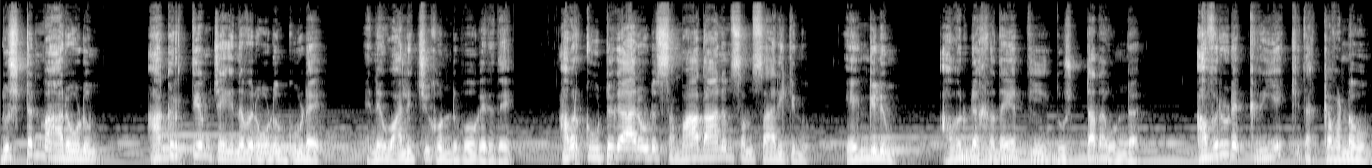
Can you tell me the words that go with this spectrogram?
ദുഷ്ടന്മാരോടും അകൃത്യം ചെയ്യുന്നവരോടും കൂടെ എന്നെ വലിച്ചു കൊണ്ടുപോകരുതേ. അവർ കൂട്ടുകാരോട് സമാധാനം സംസാരിക്കുന്നു. എങ്കിലും അവരുടെ ഹൃദയത്തിൽ ദുഷ്ടത ഉണ്ട്. അവരുടെ ക്രിയയ്ക്ക് തക്കവണ്ണവും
